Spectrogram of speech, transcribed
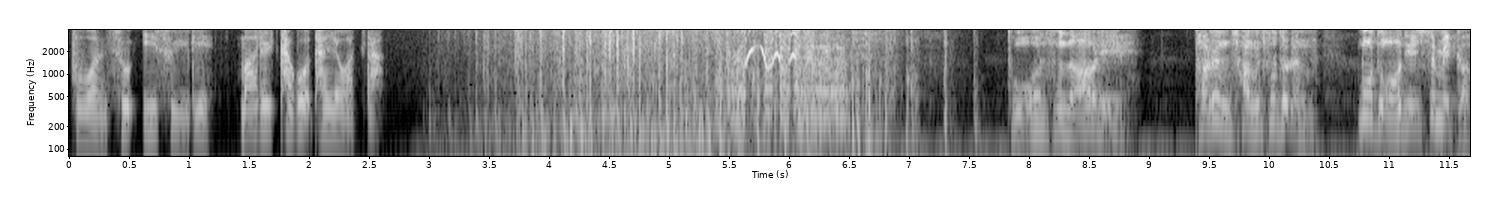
부원수 이수일이 말을 타고 달려왔다. 도원수 나으리, 다른 장수들은 모두 어디 있습니까?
